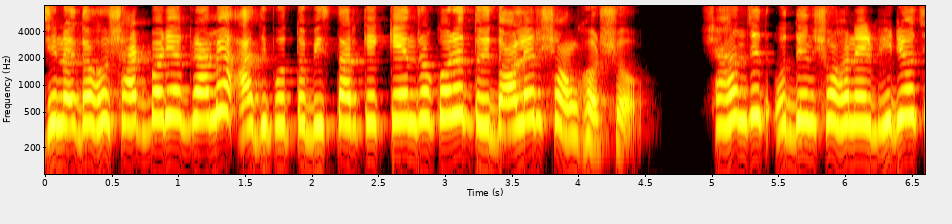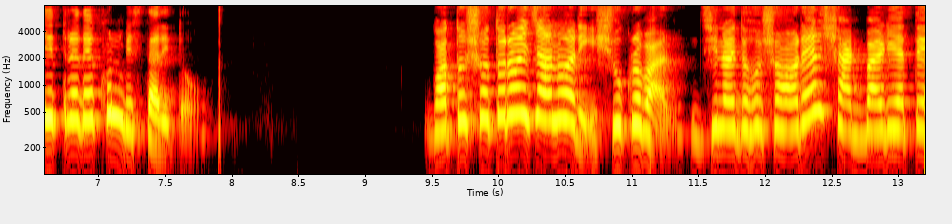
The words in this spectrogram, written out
ঝিনাইদহ ষাটবাড়িয়া গ্রামে আধিপত্য বিস্তারকে কেন্দ্র করে দুই দলের সংঘর্ষ। শাহানজিদ উদ্দিন সোহানের ভিডিও চিত্রে দেখুন বিস্তারিত। গত সতেরোই জানুয়ারি, শুক্রবার, ঝিনাইদহ শহরের ষাটবাড়িয়াতে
